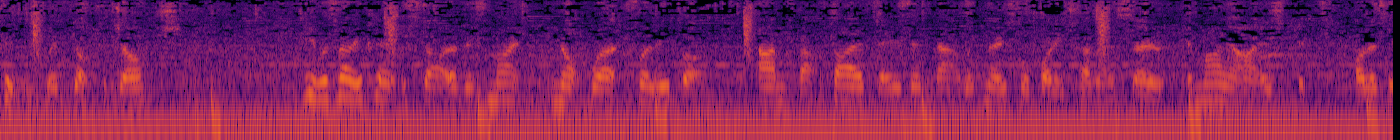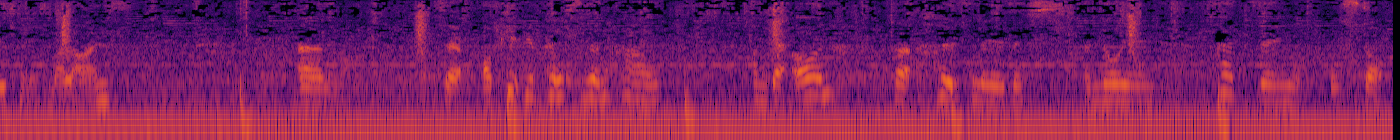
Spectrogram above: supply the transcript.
treatment with Dr. Josh. He was very clear at the start that this might not work fully, but I'm about five days in now with no full body tremors. So in my eyes, it's honestly changed my life. Um, so I'll keep you posted on how I get on, but hopefully this annoying head thing will stop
